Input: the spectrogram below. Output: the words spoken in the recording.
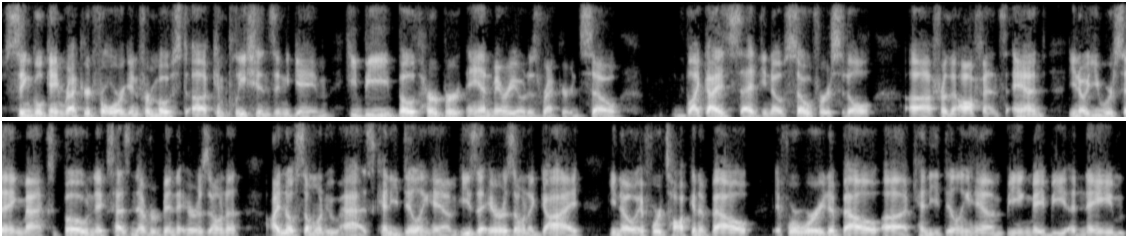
single game record for Oregon for most uh, completions in the game. He beat both Herbert and Mariota's record. So like I said, you know, so versatile uh, for the offense. And, you know, you were saying, Max, Bo Nix has never been to Arizona. I know someone who has, Kenny Dillingham. He's an Arizona guy. You know, if we're talking about, if we're worried about uh, Kenny Dillingham being maybe a name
